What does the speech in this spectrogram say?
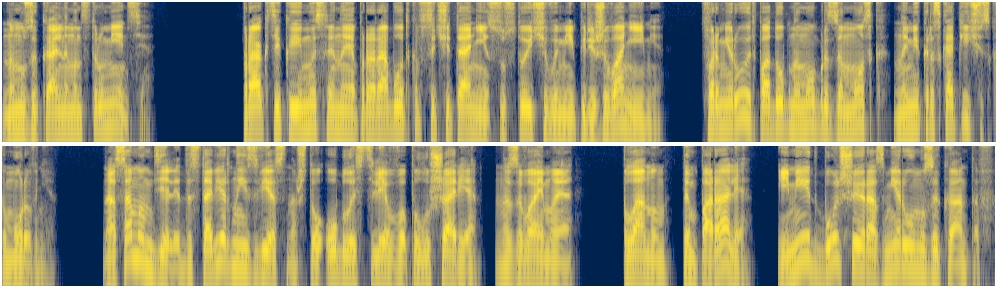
на музыкальном инструменте. Практика и мысленная проработка в сочетании с устойчивыми переживаниями формируют подобным образом мозг на микроскопическом уровне. На самом деле достоверно известно, что область левого полушария, называемая планум темпорале, имеет большие размеры у музыкантов,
